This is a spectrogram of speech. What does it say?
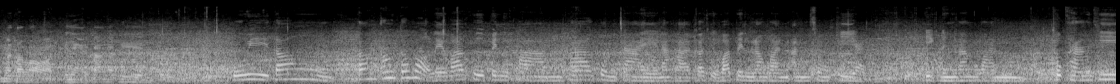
ยงมาตลอดเป็นยังไงบ้างครับพี่อุ้ยต้องต้องต้องต้องบอกเลยว่าคือเป็นความภาคภูมิใจนะคะ ก็ถือว่าเป็นรางวัลอันทรงเกียรติอีกหนึ่งรางวัล ทุกครั้งที่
